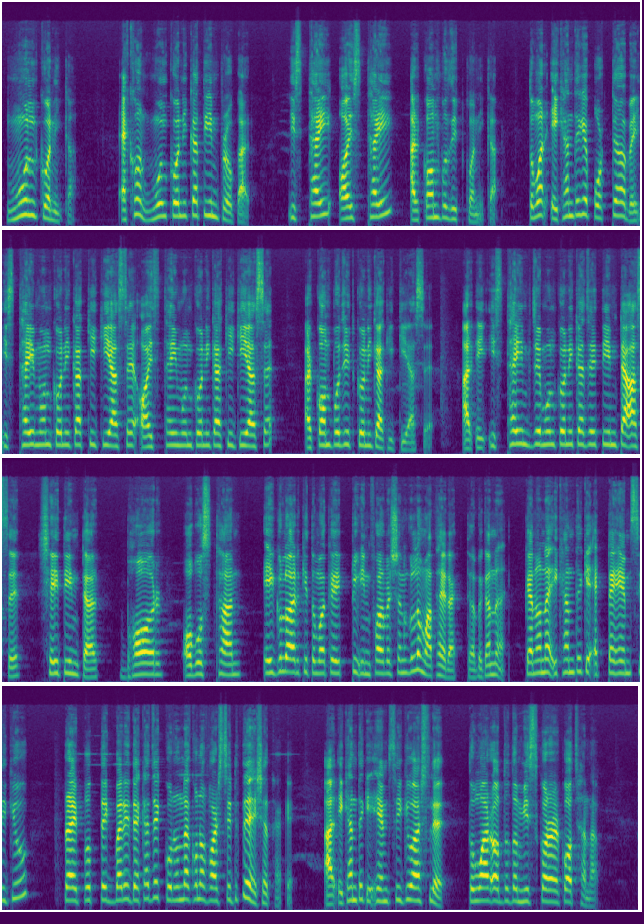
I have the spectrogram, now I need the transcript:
মূল কণিকা। এখন মূল কণিকা তিন প্রকার, স্থায়ী, অস্থায়ী আর কম্পোজিট কণিকা। তোমার এখান থেকে পড়তে হবে স্থায়ী মূল কণিকা কী কি আছে, অস্থায়ী মূল কণিকা কী কি আছে, আর কম্পোজিট কণিকা কী কী আছে। আর এই স্থায়ী যে মূল কণিকা যে তিনটা আছে, সেই তিনটার ভর, অবস্থান এইগুলো আর কি তোমাকে একটু ইনফরমেশনগুলো মাথায় রাখতে হবে। কেন কেননা এখান থেকে একটা এমসিকিউ প্রায় প্রত্যেকবারই দেখা যায় কোনো না কোনো ভার্সিটিতে এসে থাকে। আর এখান থেকে এমসিকিউ আসলে তোমার অন্তত মিস করার কথা না।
